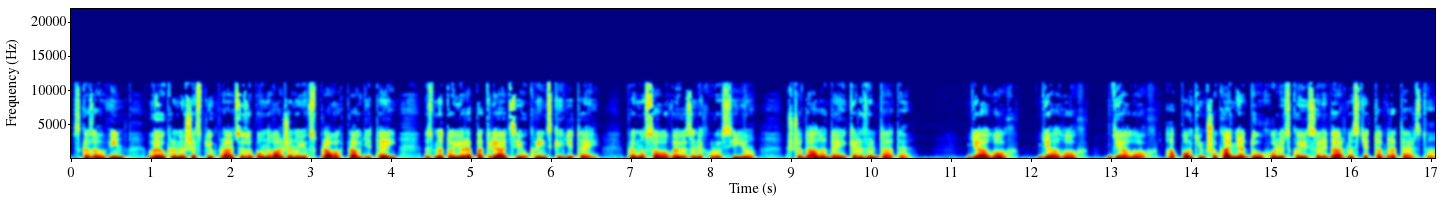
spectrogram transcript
сказав він, виокремивши співпрацю з уповноваженою в справах прав дітей з метою репатріації українських дітей, примусово вивезених у Росію, що дало деякі результати. Діалог, діалог, діалог, а потім шукання духу людської солідарності та братерства.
